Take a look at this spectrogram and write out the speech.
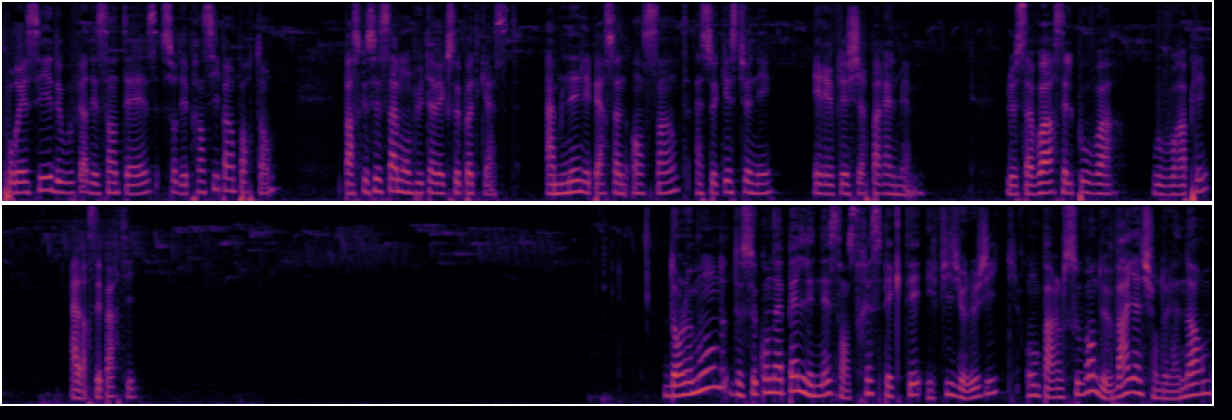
pour essayer de vous faire des synthèses sur des principes importants, parce que c'est ça mon but avec ce podcast, amener les personnes enceintes à se questionner et réfléchir par elles-mêmes. Le savoir, c'est le pouvoir, vous vous rappelez? Alors c'est parti. Dans le monde de ce qu'on appelle les naissances respectées et physiologiques, on parle souvent de variation de la norme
